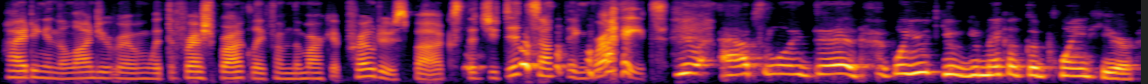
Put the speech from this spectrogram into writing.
hiding in the laundry room with the fresh broccoli from the market produce box that you did something right. You absolutely did. Well, you you you make a good point here.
